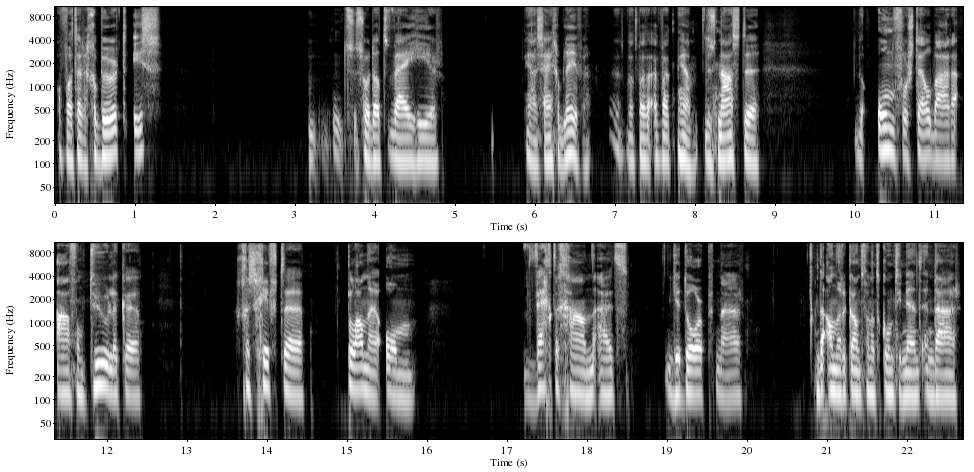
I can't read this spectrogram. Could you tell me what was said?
of wat er gebeurd is, z- zodat wij hier ja, zijn gebleven. Wat, wat, wat, ja, dus naast de, de onvoorstelbare, avontuurlijke, geschifte plannen om weg te gaan uit je dorp naar de andere kant van het continent en daar,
